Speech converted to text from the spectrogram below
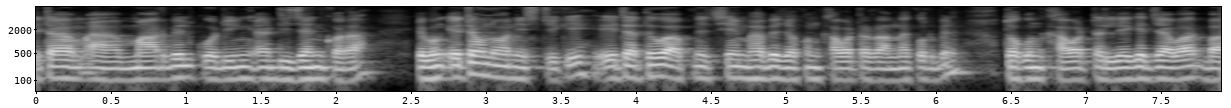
এটা মার্বেল কোডিং ডিজাইন করা। এবং এটাও নন স্টিকি এটাতেও আপনি সেমভাবে যখন খাবারটা রান্না করবেন, তখন খাবারটা লেগে যাওয়ার বা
